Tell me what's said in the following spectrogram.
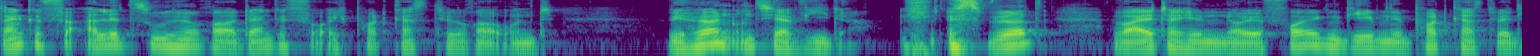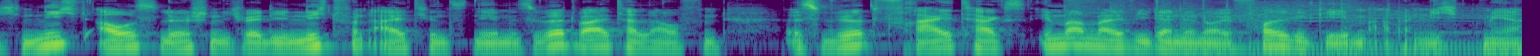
Danke für alle Zuhörer, danke für euch Podcasthörer und wir hören uns ja wieder. Es wird weiterhin neue Folgen geben. Den Podcast werde ich nicht auslöschen. Ich werde ihn nicht von iTunes nehmen. Es wird weiterlaufen. Es wird freitags immer mal wieder eine neue Folge geben, aber nicht mehr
